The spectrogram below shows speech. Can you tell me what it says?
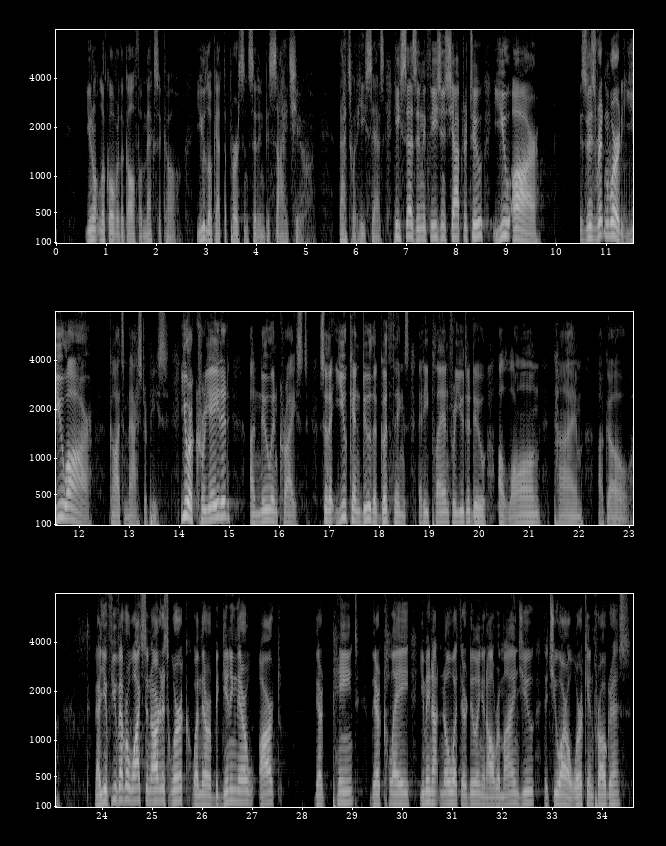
you don't look over the Gulf of Mexico. You look at the person sitting beside you. That's what he says. He says in Ephesians chapter 2, you are, this is his written word, you are God's masterpiece. You are created anew in Christ so that you can do the good things that he planned for you to do a long time ago. Now, if you've ever watched an artist work when they're beginning their art, their paint, their clay. You may not know what they're doing, and I'll remind you that you are a work in progress.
